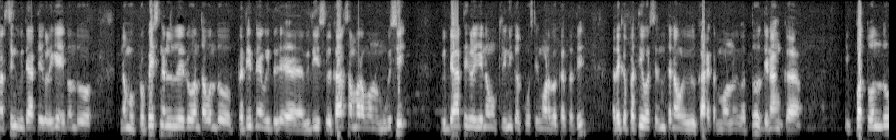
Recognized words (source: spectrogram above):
ನರ್ಸಿಂಗ್ ವಿದ್ಯಾರ್ಥಿಗಳಿಗೆ ಇದೊಂದು ನಮ್ಮ ಪ್ರೊಫೆಷನಲ್ ಇರುವಂತಹ ಒಂದು ಪ್ರತಿಜ್ಞೆ ವಿಧಿ ವಿಧಿ ಸ್ವೀಕಾರ ಸಮಾರಂಭವನ್ನು ಮುಗಿಸಿ ವಿದ್ಯಾರ್ಥಿಗಳಿಗೆ ನಾವು ಕ್ಲಿನಿಕಲ್ ಪೋಸ್ಟಿಂಗ್ ಮಾಡಬೇಕಾಗ್ತತಿ ಅದಕ್ಕೆ ಪ್ರತಿ ವರ್ಷದಂತೆ ನಾವು ಈ ಕಾರ್ಯಕ್ರಮವನ್ನು ಇವತ್ತು ದಿನಾಂಕ ಇಪ್ಪತ್ತೊಂದು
